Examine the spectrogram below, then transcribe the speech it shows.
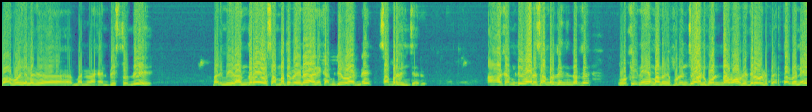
బాబు ఇలా మరి నాకు అనిపిస్తుంది. మరి మీరందరూ సమ్మతమేనా? అని కమిటీ వారిని సంప్రదించారు. ఆ కమిటీ వారిని సంప్రదించిన తర్వాత ఓకేనే మనం ఎప్పటి నుంచో అనుకుంటున్నామో విగ్రహం ఒకటి పెడతామని.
